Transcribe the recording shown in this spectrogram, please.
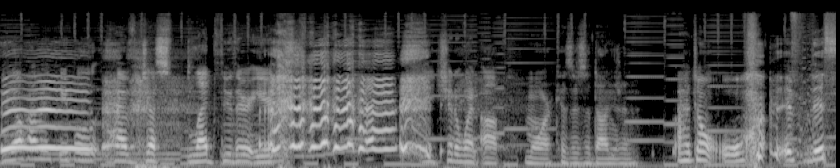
You know how many people have just bled through their ears? You should have went up more, cause there's a dungeon. I don't want. If this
